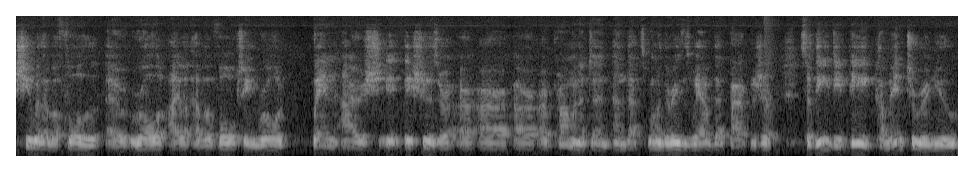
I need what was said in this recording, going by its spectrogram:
She will have a full uh, role. I will have a voting role when Irish issues are, are, are, are prominent, and, and, that's one of the reasons we have that partnership. So the EDP come into Renew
